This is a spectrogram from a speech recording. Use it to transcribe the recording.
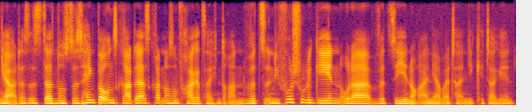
Ja, das ist, das, das hängt bei uns gerade, da ist gerade noch so ein Fragezeichen dran. Wird es in die Vorschule gehen oder wird sie noch ein Jahr weiter in die Kita gehen?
